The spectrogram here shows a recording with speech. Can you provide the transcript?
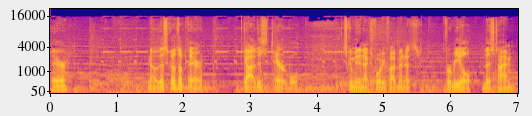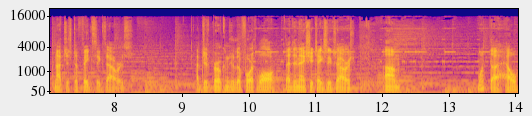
There? No, this goes up there. God, this is terrible. It's gonna be the next 45 minutes. For real, this time. Not just a fake six hours. I've just broken through the fourth wall. That didn't actually take six hours. Um, what the hell?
